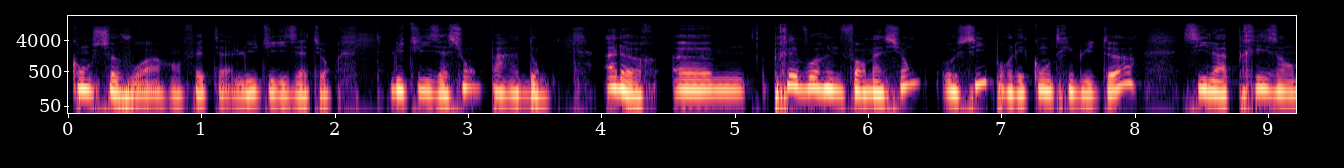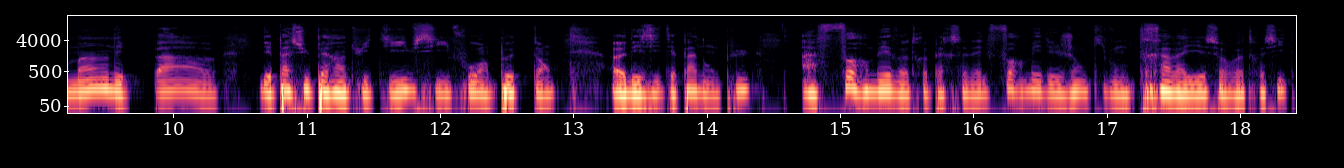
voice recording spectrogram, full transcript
concevoir en fait l'utilisation. L'utilisation, pardon. Alors, euh, prévoir une formation aussi pour les contributeurs si la prise en main n'est pas euh, pas super intuitive, s'il faut un peu de temps. Euh, n'hésitez pas non plus à former votre personnel, former les gens qui vont travailler sur votre site.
